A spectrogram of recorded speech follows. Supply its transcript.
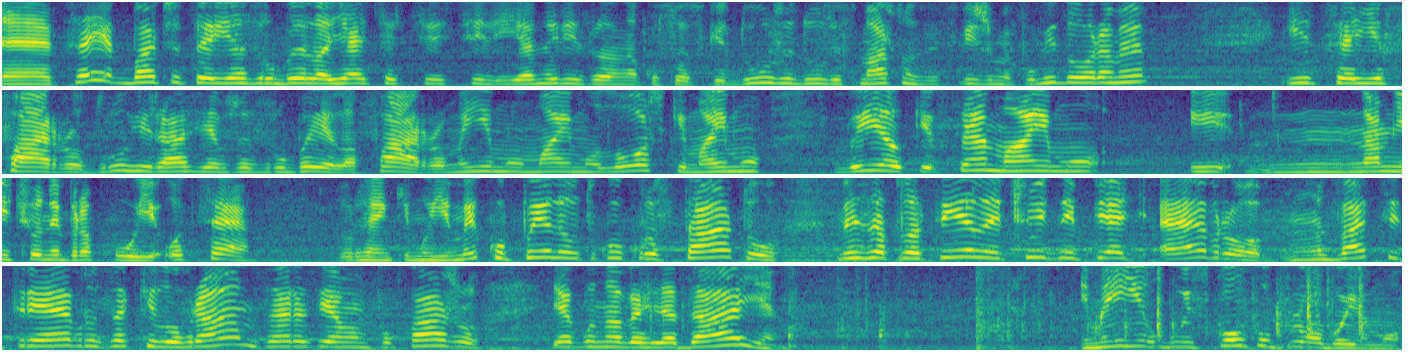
Е, Це, як бачите, я зробила яйця ці цілі. Я не різала на кусочки. Дуже-дуже смачно зі свіжими помідорами. І це є фарро. Другий раз я вже зробила фарро. Ми їмо, маємо ложки, маємо вилки, все маємо і нам нічого не бракує. Оце, дорогенькі мої, ми купили таку кростату, ми заплатили чуть не 5 євро, 23 євро за кілограм. Зараз я вам покажу, як вона виглядає. І ми її обов'язково попробуємо.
